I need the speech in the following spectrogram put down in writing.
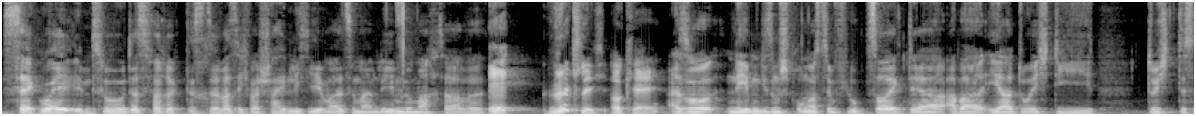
Segway into das Verrückteste, was ich wahrscheinlich jemals in meinem Leben gemacht habe. Eh, wirklich? Okay. Also neben diesem Sprung aus dem Flugzeug, der aber eher durch die durch das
